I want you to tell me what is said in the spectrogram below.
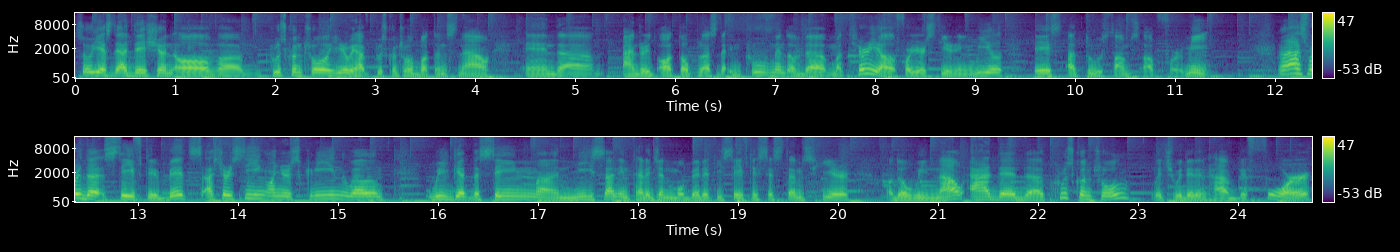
So yes, the addition of um, cruise control here, we have cruise control buttons now and uh, Android Auto plus the improvement of the material for your steering wheel is a two thumbs up for me. Now as for the safety bits, as you're seeing on your screen, well, we get the same uh, Nissan Intelligent Mobility Safety Systems here, although we now added uh, cruise control, which we didn't have before.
